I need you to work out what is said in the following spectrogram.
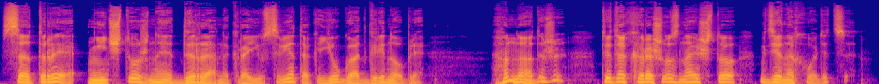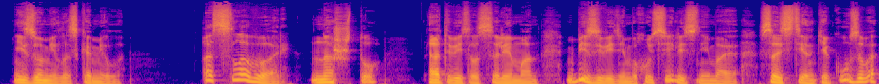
Сатре — ничтожная дыра на краю света к югу от Гренобля. «Надо же, ты так хорошо знаешь, что где находится», — изумилась Камилла. «А словарь на что?» — ответил Салиман, без видимых усилий снимая со стенки кузова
